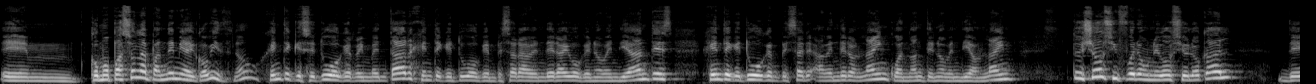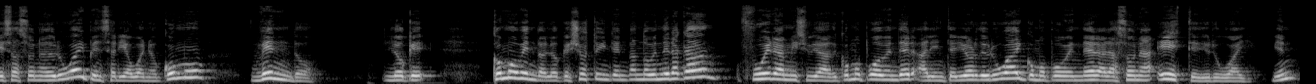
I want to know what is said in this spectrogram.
Eh, como pasó en la pandemia del COVID, ¿no? Gente que se tuvo que reinventar, gente que tuvo que empezar a vender algo que no vendía antes, gente que tuvo que empezar a vender online cuando antes no vendía online. Entonces yo si fuera un negocio local de esa zona de Uruguay pensaría, bueno, ¿cómo vendo lo que ¿Cómo vendo lo que yo estoy intentando vender acá fuera de mi ciudad? ¿Cómo puedo vender al interior de Uruguay? ¿Cómo puedo vender a la zona este de Uruguay? ¿Bien?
